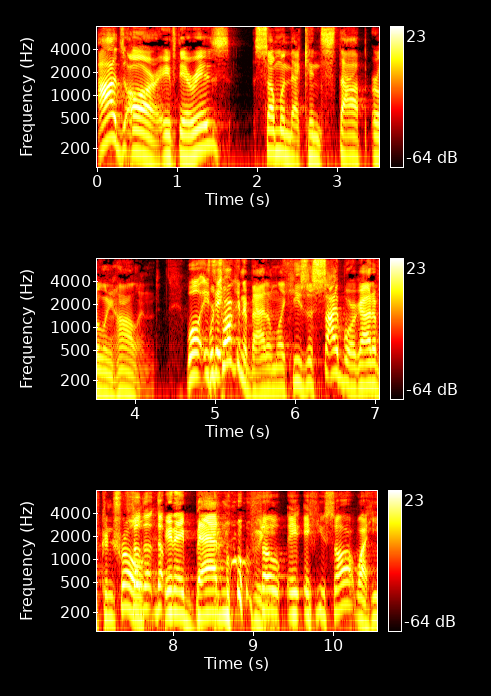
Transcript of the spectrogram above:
Odds are, if there is someone that can stop Erling Haaland, Well, is we're it, talking about him like he's a cyborg out of control So the- the- in a bad movie. So if you saw, what he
